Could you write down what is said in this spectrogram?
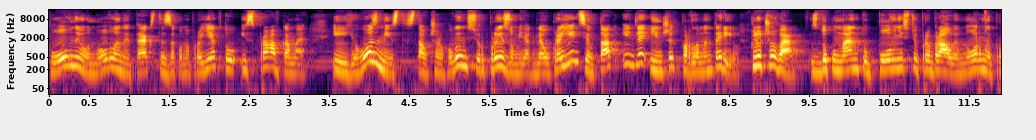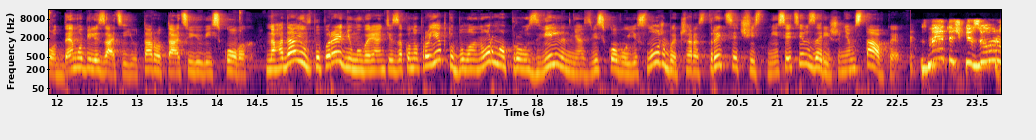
повний оновлений текст законопроєкту із правками. І його зміст став черговим сюрпризом як для українців, так і для інших парламентарів. Ключове з документу повністю прибрали норми про демобілізацію та ротацію військових. Нагадаю, в попередньому варіанті законопроєкту була норма про звільнення з військової служби через 36 місяців за рішенням ставки. З моєї точки зору,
